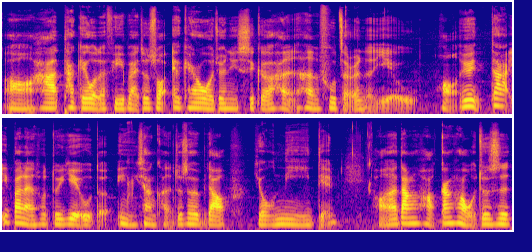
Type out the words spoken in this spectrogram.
啊、他他给我的 feedback 就是说，哎、c a r o l 我觉得你是一个很很负责任的业务，哦，因为大家一般来说对业务的印象可能就是会比较油腻一点，好，那刚好刚好我就是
